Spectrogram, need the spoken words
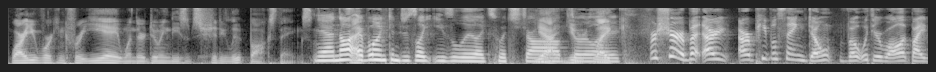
why are you working for EA when they're doing these shitty loot box things? Yeah, not Like- everyone can just like easily like switch Yeah, jobs you, or like- like, For sure, but are are people saying don't vote with your wallet by?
